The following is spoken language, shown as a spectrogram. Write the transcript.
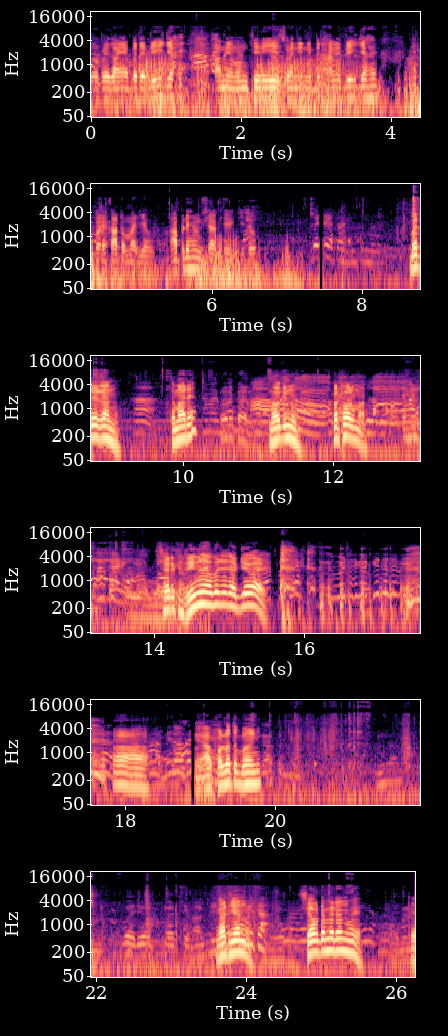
તો ભાઈ અહીંયા બધા બેસી જાય. અમે મમતીની, સોનીની બધા અમે બેસી જાય. પડે કાંટો મારી આવું. આપણે શું શાક છે, કીધું? બટેટાનું. તમારે? મગનું. કઠોળમાં. સરખા. રીંગણા બટેટા કહેવાય. હા હા. આ ખોલો તો બની ગાંઠિયાનું. સેવ ટમેટાનું છે. કે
